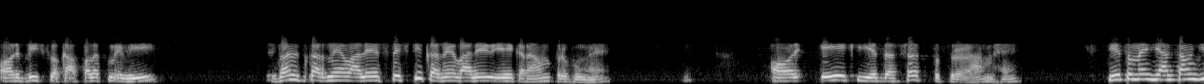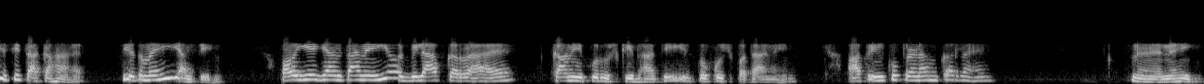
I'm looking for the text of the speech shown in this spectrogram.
और विश्व का पलक में भी ध्वंस करने वाले, सृष्टि करने वाले एक राम प्रभु हैं। और एक ये दशरथ पुत्र राम है। ये तो मैं जानता हूँ जी सीता कहाँ है। ये तो मैं ही जानती हूँ। और ये जानता नहीं और विलाप कर रहा है, कामी पुरुष की भांति, इसको कुछ पता नहीं। आप इनको प्रणाम कर रहे हैं? नहीं, नहीं।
